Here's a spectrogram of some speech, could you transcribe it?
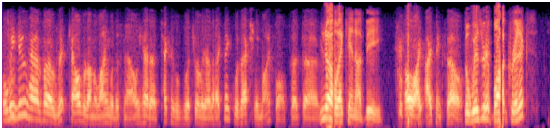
Well, we do have uh, Rick Calvert on the line with us now. He had a technical glitch earlier that I think was actually my fault. But uh, no, that cannot be. oh, I, I think so. The Wizard Rick, of Blog Critics.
